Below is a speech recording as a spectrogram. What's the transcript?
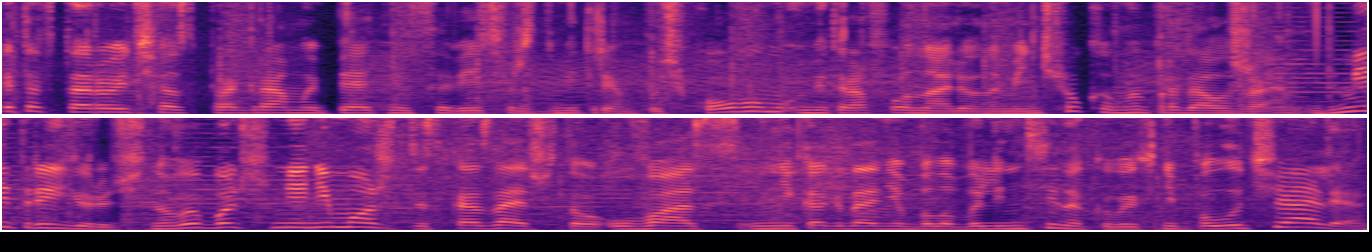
Это второй час программы «Пятница. Вечер» с Дмитрием Пучковым. У микрофона Алена Минчук, и мы продолжаем. Дмитрий Юрьевич, ну вы больше мне не можете сказать, что у вас никогда не было валентинок, и вы их не получали,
